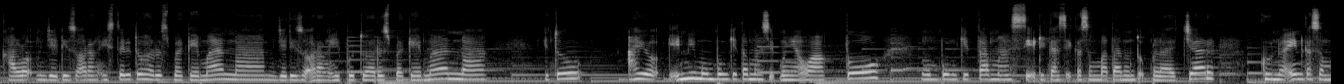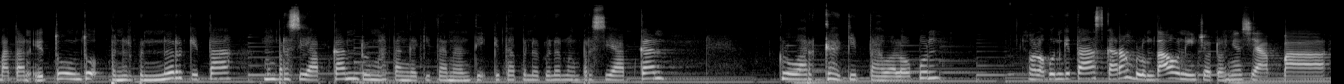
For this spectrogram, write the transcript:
Kalau menjadi seorang istri itu harus bagaimana, menjadi seorang ibu itu harus bagaimana. Itu ayo ini mumpung kita masih punya waktu, mumpung kita masih dikasih kesempatan untuk belajar, gunain kesempatan itu untuk benar-benar kita mempersiapkan rumah tangga kita nanti. Kita benar-benar mempersiapkan keluarga kita walaupun walaupun kita sekarang belum tahu nih jodohnya siapa,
